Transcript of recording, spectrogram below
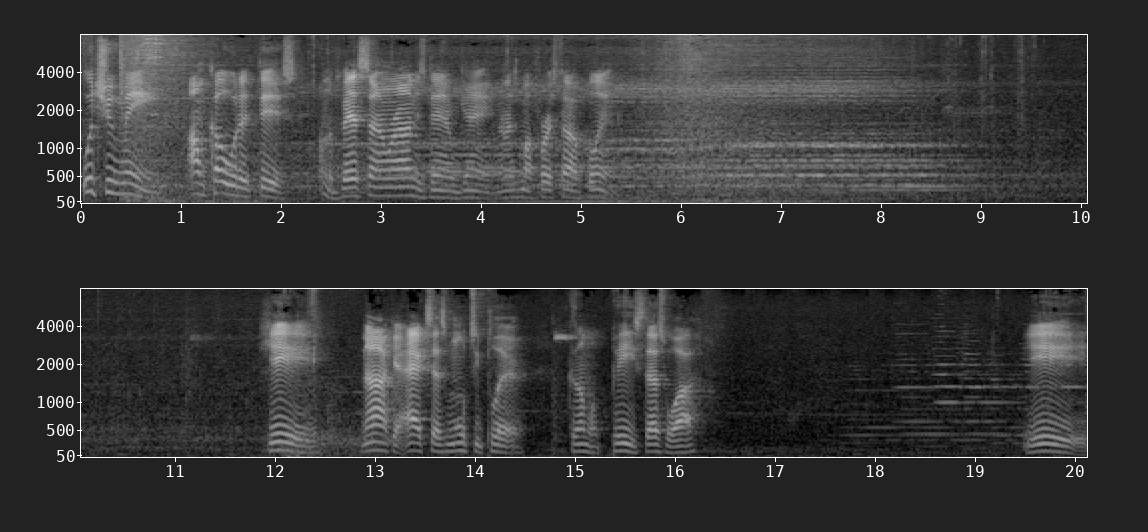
What you mean? I'm cold at this. I'm the best samurai in this damn game, and that's my first time playing. Yeah, now I can access multiplayer, cause I'm a beast, that's why. Yeah.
